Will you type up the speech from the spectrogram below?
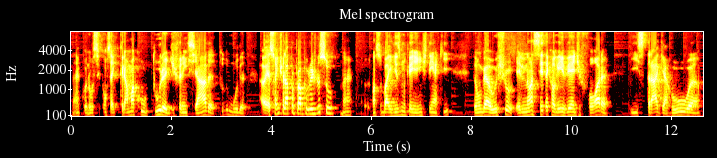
Né? Quando você consegue criar uma cultura diferenciada, tudo muda. É só a gente olhar para o próprio Rio Grande do Sul, né? O nosso bairrismo que a gente tem aqui. Então, o gaúcho, ele não aceita que alguém venha de fora e estrague a rua,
